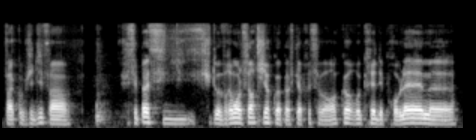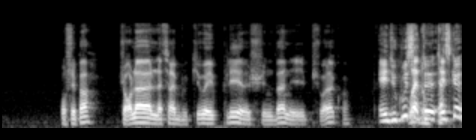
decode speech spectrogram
Enfin, comme j'ai dit, enfin, je sais pas si si je dois vraiment le sortir, quoi, parce qu'après ça va encore recréer des problèmes. euh, On sait pas. Genre là, l'affaire est bloquée au play, euh, je fais une banne et puis voilà, quoi. Et du coup, Ouais, ça te, est-ce que,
